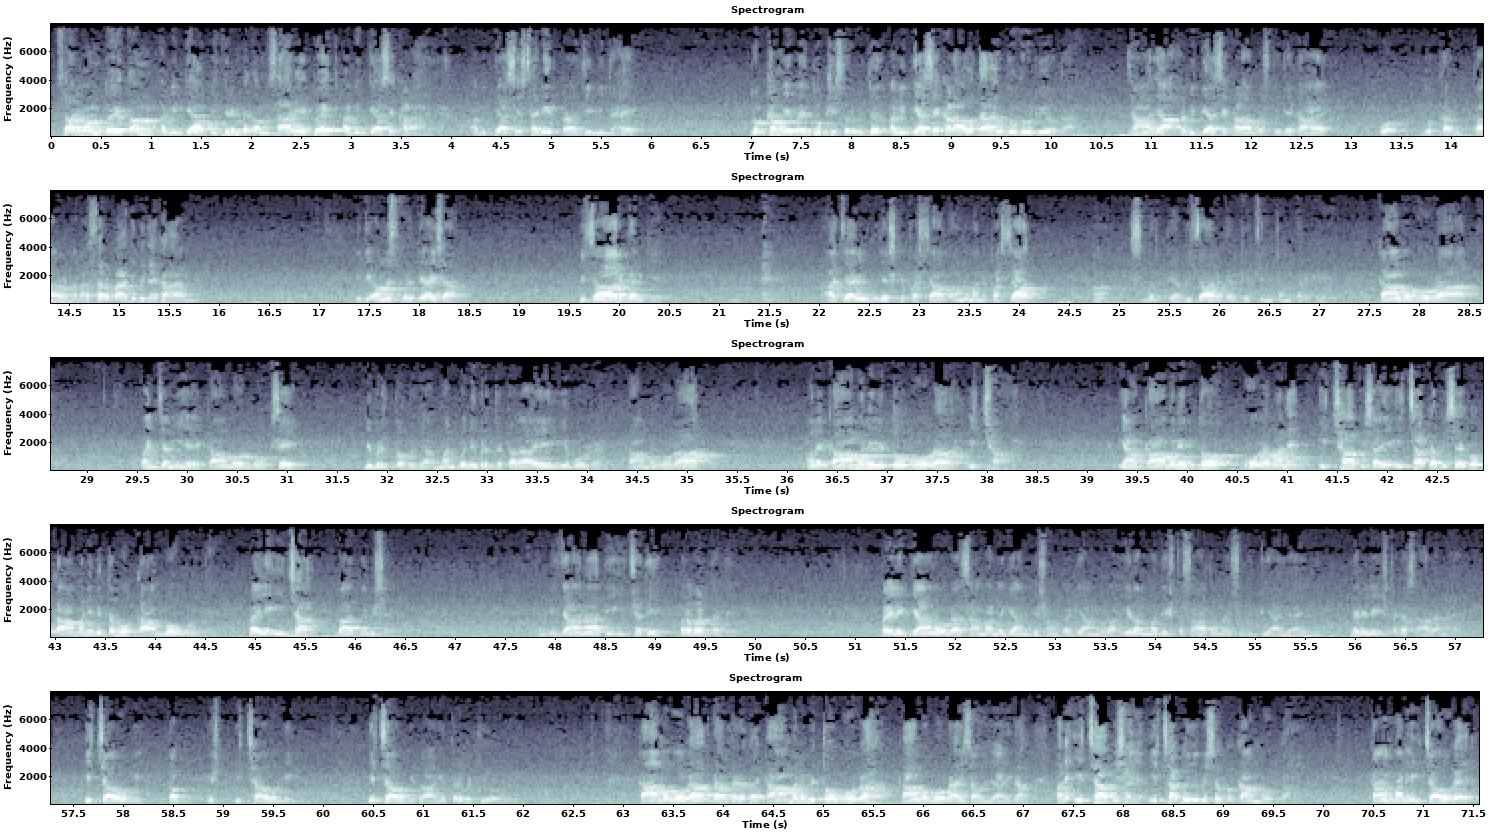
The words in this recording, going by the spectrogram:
सर्वम द्वैतम अविद्या विजृंबितम सारे द्वैत अविद्या से खड़ा है। अविद्या से शरीर जीवित है। दुखम एवं दुखी स्वरूप। जो अविद्या से खड़ा होता है दुख रूपी होता है। जहाँ जहाँ अविद्या से खड़ा वस्तु देखा है, वो दुख का कारण बना, सर्पादि भी देखा है हमने। यदि अनुस्मृति ऐसा विचार करके आचार्य उपदेश के पश्चात, अनुमान पश्चात हाँ स्मृति विचार करके, चिंतन करके, काम भोगा पंचमी है, काम और भोग से निवृत्त हो जाए मन को निवृत्त कराए, ये बोल रहे हैं, काम भोगात। माने काम निमित्तो भोग इच्छा। यहाँ काम निमित्त भोग माने इच्छा विषय। इच्छा का विषय को काम निमित्त भोग, काम भोग बोलते हैं। पहले इच्छा, बाद में विषय। क्योंकि जानाति, इच्छति, प्रवर्तते। पहले ज्ञान होगा, सामान्य ज्ञान, विषयों का ज्ञान होगा। एकदम मदिष्ट साधन, ऐसी बुद्धि आ जाएगी। मेरे लिए इष्ट का साधन है। इच्छा होगी, तब इच्छा होगी। इच्छा होगी तो आगे प्रवृत्ति होगी। काम भोगात का अर्थ कहता है। काम निमित्त भोग, काम भोग, ऐसा हो जाएगा। माने इच्छा विषय है। इच्छा के जो विषय को काम भोग का काम माने इच्छा हो गए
